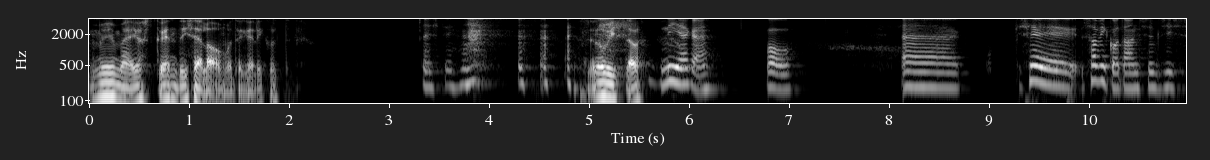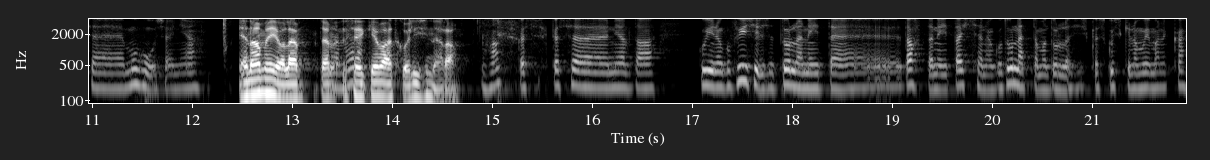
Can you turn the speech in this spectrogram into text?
müüme justkui enda iseloomu tegelikult. tõesti see on huvitav. nii äge, vau. Äh, see savikoda on sul siis äh, Muhus on ju? Enam ei ole, see kevad kolisin ära. kas, kas äh, nii-öelda kui nagu füüsiliselt tulla neid, tahta neid asju nagu tunnetama tulla, siis kas kuskil on võimalik ka?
